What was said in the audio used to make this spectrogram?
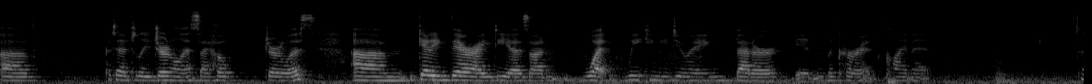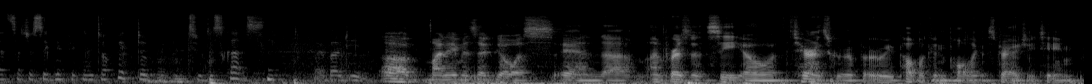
of potentially journalists, I hope journalists, um, getting their ideas on what we can be doing better in the current climate. That's such a significant topic to, to discuss. What about you? Uh, my name is Ed Goeas, and uh, I'm president and CEO of the Tarrance Group, a Republican polling and strategy team.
